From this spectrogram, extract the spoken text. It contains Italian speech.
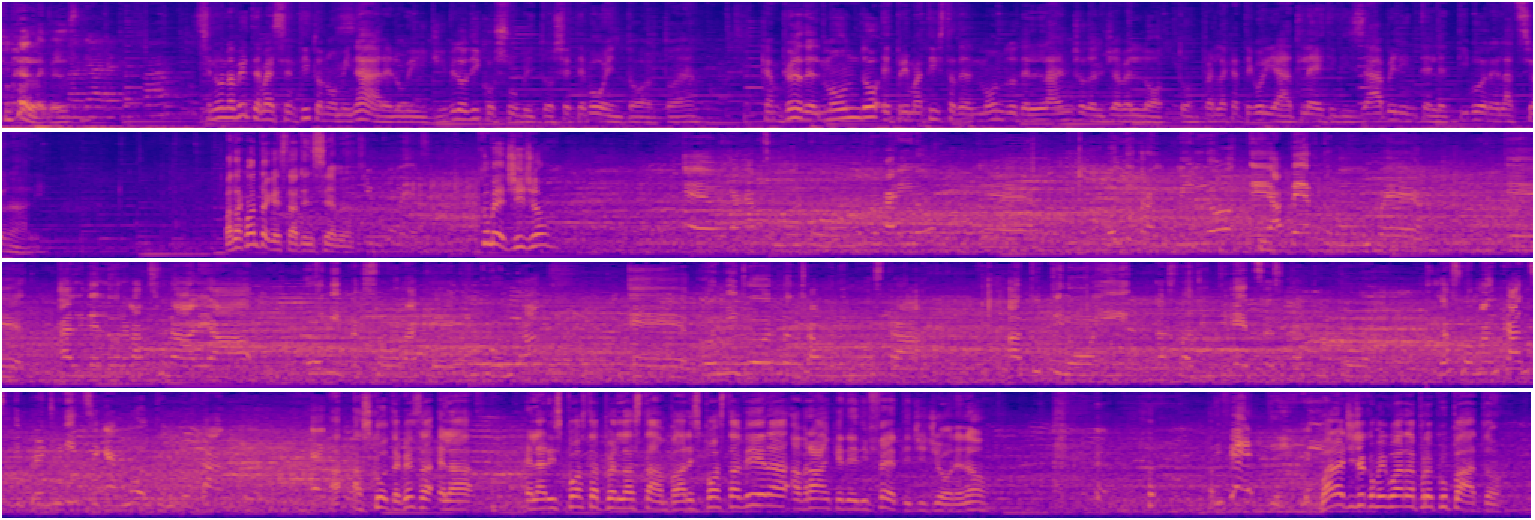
Bella questa. La gara che ha fatto. Se non avete mai sentito nominare Luigi, ve lo dico subito, siete voi in torto, eh. Campione del mondo e primatista del mondo del lancio del giavellotto per la categoria atleti disabili, intellettivo e relazionali. Ma da quanto è che state insieme? 5 mesi. Com'è Gigio? È un ragazzo molto, molto carino, eh, molto tranquillo e aperto comunque a livello relazionale a ogni persona che incontra e ogni giorno diciamo, dimostra a tutti noi la sua gentilezza e soprattutto la sua mancanza di pregiudizi che è molto importante. Ecco. Ascolta, questa è la, è la risposta per la stampa. La risposta vera avrà anche dei difetti, Gigione, no? Difetti. Guarda Gigio come guarda preoccupato.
